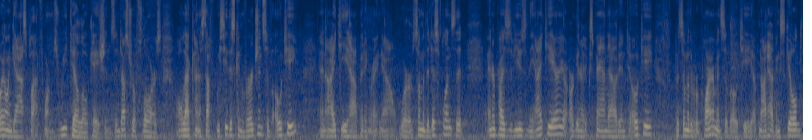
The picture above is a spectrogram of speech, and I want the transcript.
oil and gas platforms, retail locations, industrial floors, all that kind of stuff. We see this convergence of OT and IT happening right now, where some of the disciplines that enterprises have used in the IT area are going to expand out into OT, but some of the requirements of OT, of not having skilled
